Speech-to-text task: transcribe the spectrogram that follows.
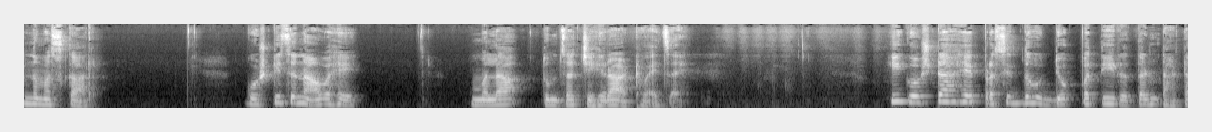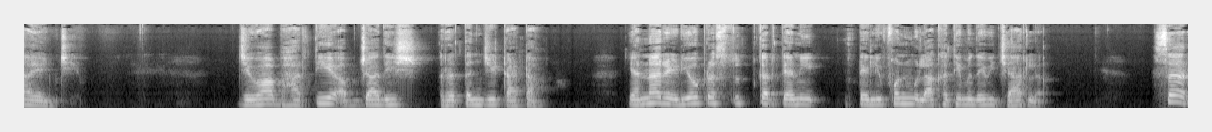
नमस्कार. गोष्टीचं नाव आहे मला तुमचा चेहरा आठवायचा आहे. ही गोष्ट आहे प्रसिद्ध उद्योगपती रतन टाटा यांची. जेव्हा भारतीय अब्जाधीश रतनजी टाटा यांना रेडिओ प्रस्तुतकर्त्यांनी टेलिफोन मुलाखतीमध्ये विचारलं सर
